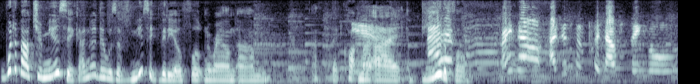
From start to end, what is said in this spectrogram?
what about your music? I know there was a music video floating around um, that caught my eye. Beautiful. right now, singles.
